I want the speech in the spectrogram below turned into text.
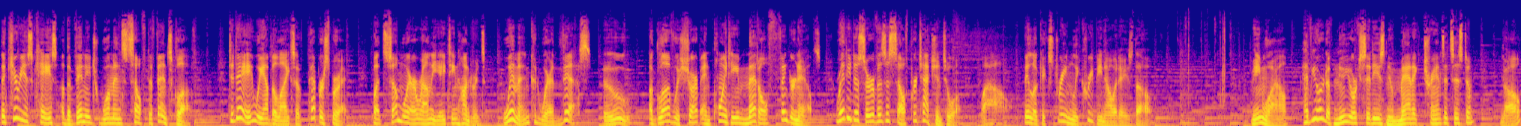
The curious case of the vintage woman's self defense glove. Today we have the likes of pepper spray, but somewhere around the 1800s, women could wear this. Ooh, a glove with sharp and pointy metal fingernails, ready to serve as a self protection tool. Wow, they look extremely creepy nowadays, though. Meanwhile, have you heard of New York City's pneumatic transit system? No?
